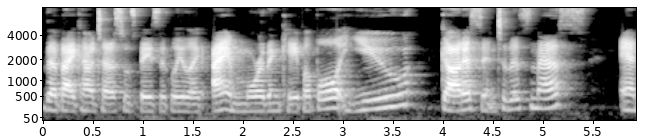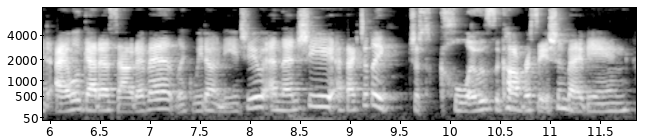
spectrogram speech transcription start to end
the Viscountess was basically like, I am more than capable. You got us into this mess and I will get us out of it. Like, we don't need you. And then she effectively just closed the conversation by being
